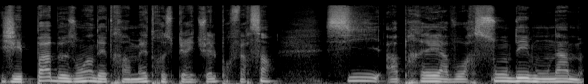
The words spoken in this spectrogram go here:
J'ai pas besoin d'être un maître spirituel pour faire ça. Si après avoir sondé mon âme,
